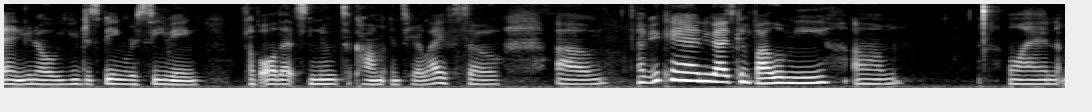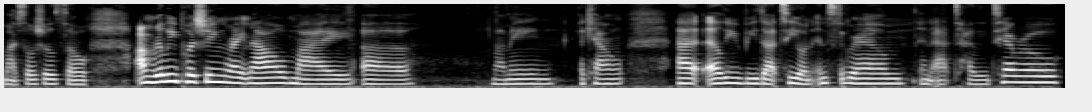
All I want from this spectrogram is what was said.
and you know you just being receiving of all that's new to come into your life so um if you can you guys can follow me um on my socials so i'm really pushing right now my uh my main account at lub.t on Instagram and at Tylu Tarot.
